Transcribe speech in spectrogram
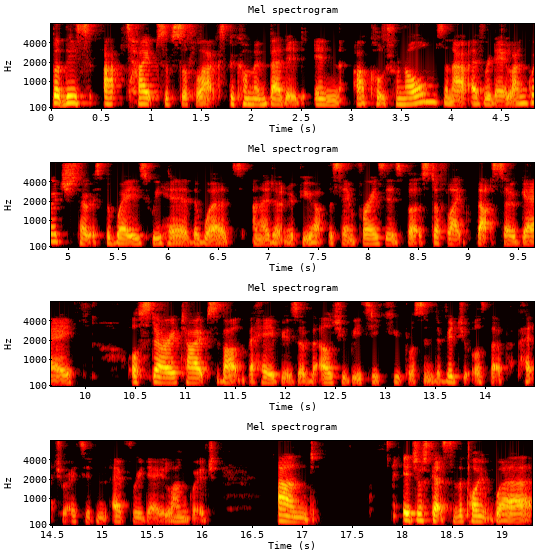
but these types of subtle acts become embedded in our cultural norms and our everyday language. So it's the ways we hear the words, and I don't know if you have the same phrases, but stuff like "that's so gay," or stereotypes about the behaviors of LGBTQ plus individuals that are perpetuated in everyday language. And it just gets to the point where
